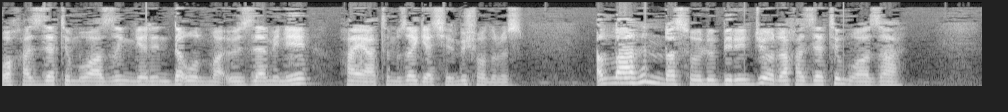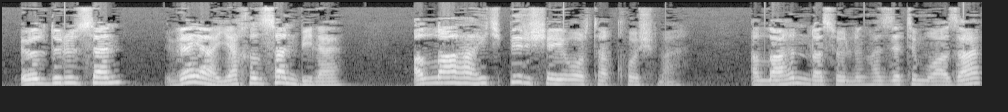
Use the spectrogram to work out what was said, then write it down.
o Hazreti Muaz'ın yerinde olma özlemini hayatımıza geçirmiş oluruz. Allah'ın Resulü birinci olarak Hazreti Muaz'a öldürülsen veya yakılsan bile Allah'a hiçbir şeyi ortak koşma. Allah'ın Resulü'nün Hazreti Muaz'a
